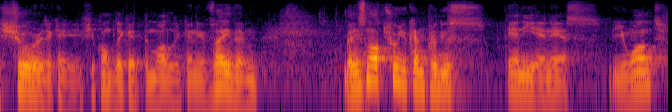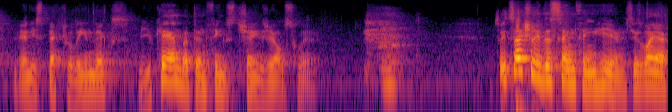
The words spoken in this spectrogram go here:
sure, can, if you complicate the model, you can evade them. But it's not true you can produce any NS you want, any spectral index. You can, but then things change elsewhere. So it's actually the same thing here. This is why I,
